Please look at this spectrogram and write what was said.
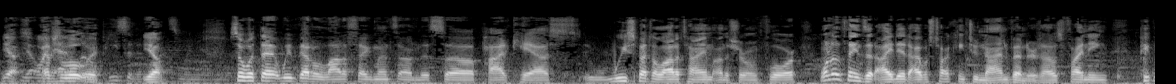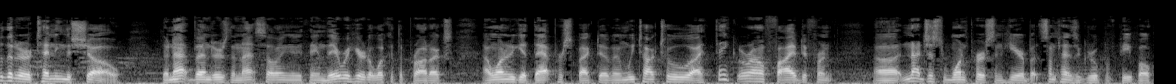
Yes, Yeah, or they had a absolutely. piece of it Yep. once when you're- So with that, we've got a lot of segments on this uh, podcast. We spent a lot of time on the showroom floor. One of the things that I did, I was talking to non-vendors. I was finding people that are attending the show. They're not vendors. They're not selling anything. They were here to look at the products. I wanted to get that perspective, and we talked to I think around five different. Uh, not just one person here, but sometimes a group of people.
